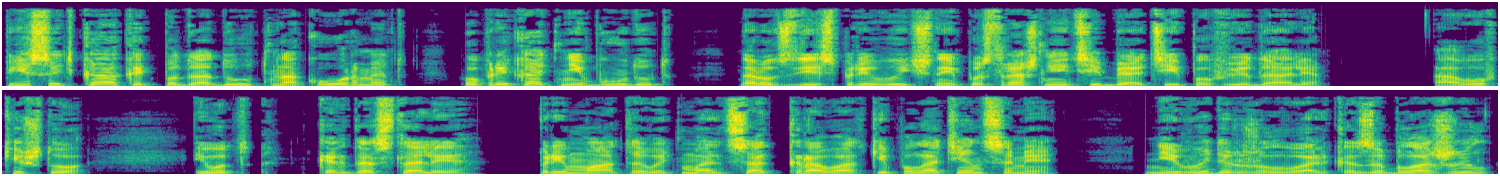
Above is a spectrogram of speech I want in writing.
Писать, какать подадут, накормят, попрекать не будут. Народ здесь привычный, пострашнее тебя типов видали. А Вовке что? И вот, когда стали приматывать мальца к кроватке полотенцами, не выдержал Валька, заблажил,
